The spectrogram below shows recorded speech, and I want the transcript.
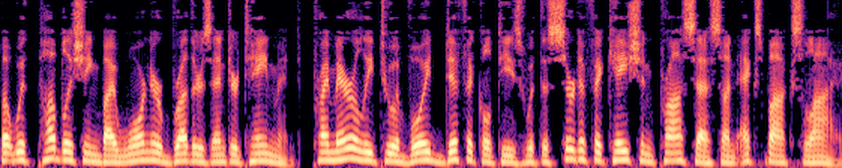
but with publishing by Warner Bros. Entertainment, primarily to avoid difficulties with the certification process on Xbox Live.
